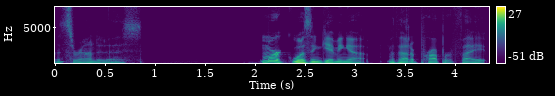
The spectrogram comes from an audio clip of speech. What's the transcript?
that surrounded us? Mark wasn't giving up without a proper fight.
